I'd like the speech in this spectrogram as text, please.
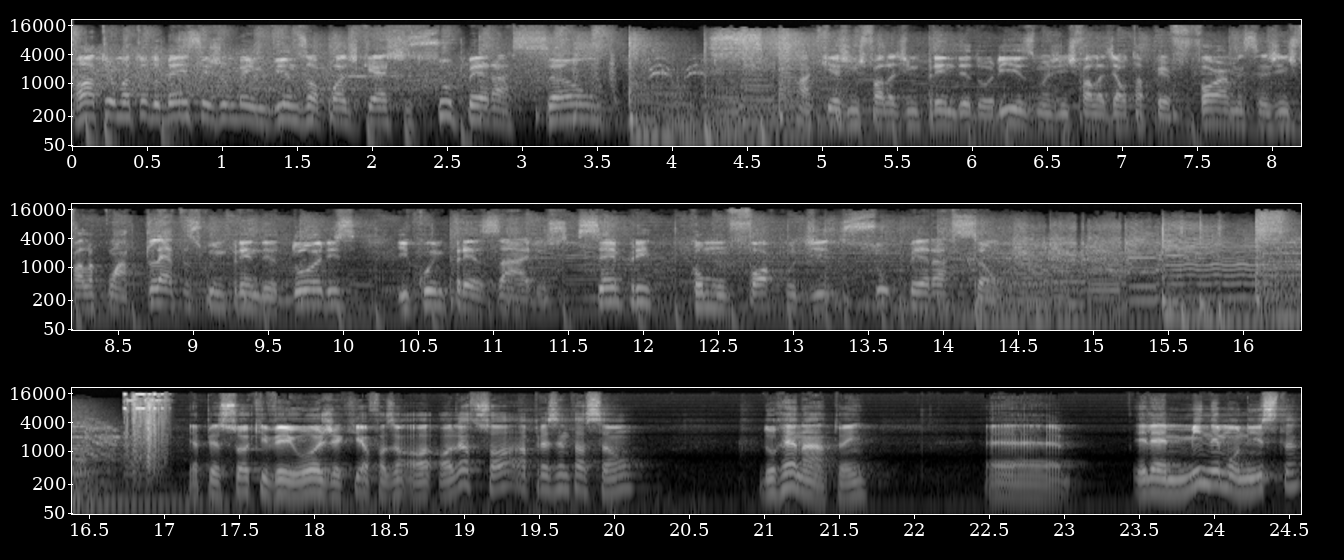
Olá, turma, tudo bem? Sejam bem-vindos ao podcast Superação. Aqui a gente fala de empreendedorismo, a gente fala de alta performance, a gente fala com atletas, com empreendedores e com empresários, sempre como um foco de superação. E a pessoa que veio hoje aqui, ó, fazer, olha só a apresentação do Renato, hein? É, ele é mnemonista,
